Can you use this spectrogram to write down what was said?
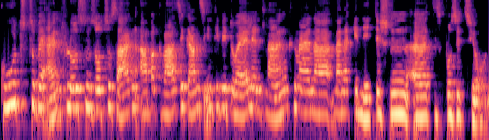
gut zu beeinflussen sozusagen, aber quasi ganz individuell entlang meiner, meiner genetischen äh, Disposition.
